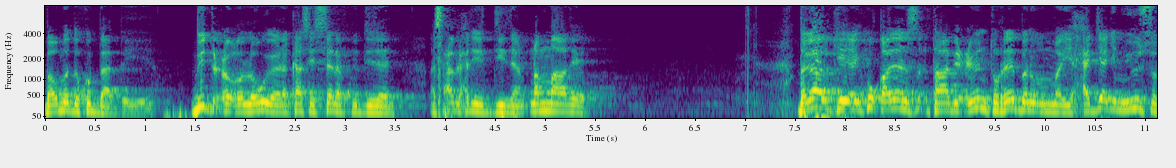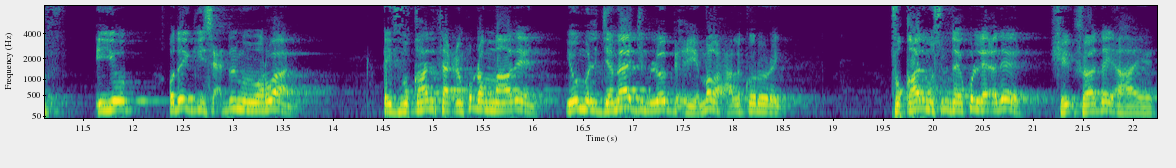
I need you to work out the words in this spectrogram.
baa ummadda ku baabeeyey. Bidco oo loogu yeedha kaasay salafku diideen asxaabulxadiid diideen dhammaadeen. Dagaalkii ay ku qaadeen taabiciintu reer bani umaya xajaaj ibnu yuusuf iyo odaygiisa cabdilmu marwaan ay fuqahadii taabiciin ku dhammaadeen yowm aljamaajib loo bixiyey. Madaxa la korooray. Fuqahadii muslimiinta ay ku leedeen shuhaday ahaayeen.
